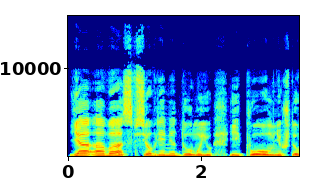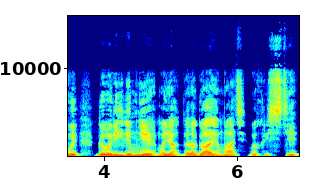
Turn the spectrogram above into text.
Я о вас все время думаю и помню, что вы говорили мне, моя дорогая мать во Христе.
